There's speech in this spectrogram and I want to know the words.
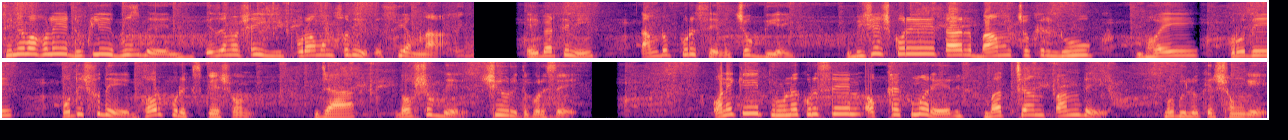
সিনেমা হলে ঢুকলে বুঝবেন এ যেন সেই পুরামন ছবির সিয়াম না। এইবার তিনি তাণ্ডব করেছেন চোখ দিয়েই। বিশেষ করে তার বাম চোখের লুক ভয়ে ক্রোধে প্রতিশোধে ভরপুর এক্সপ্রেশন যা দর্শকদের শিহরিত করেছে। অনেকেই তুলনা করেছেন অক্ষয় কুমারের বাচ্চান পান্ডে মুভি সঙ্গে।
